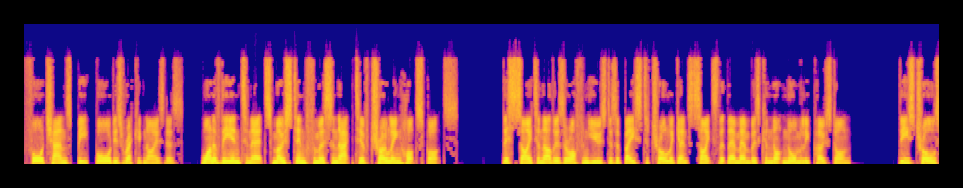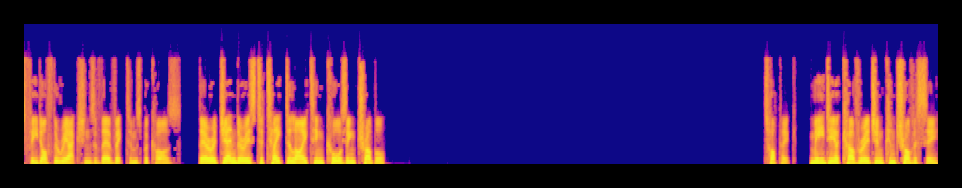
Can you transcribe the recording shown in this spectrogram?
4chan's B board is recognized as one of the Internet's most infamous and active trolling hotspots. This site and others are often used as a base to troll against sites that their members cannot normally post on. These trolls feed off the reactions of their victims because their agenda is to take delight in causing trouble. Topic: Media coverage and controversy.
